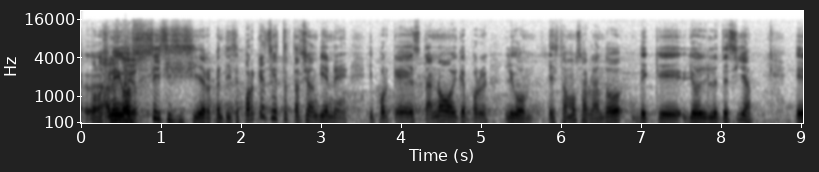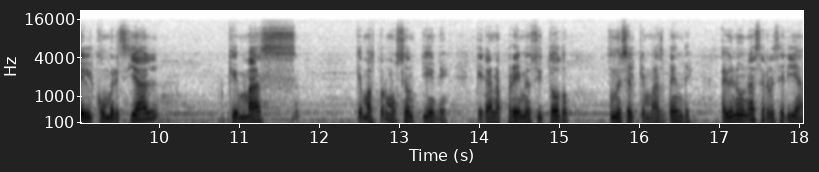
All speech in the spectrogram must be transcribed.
Conocidos amigos. tuyos. Sí, sí, sí, sí, de repente dice, ¿por qué si esta estación viene y por qué esta no? Y que por... Le digo, estamos hablando de que, yo les decía, el comercial que más, que más promoción tiene, que gana premios y todo, no es el que más vende. Hay una, una cervecería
